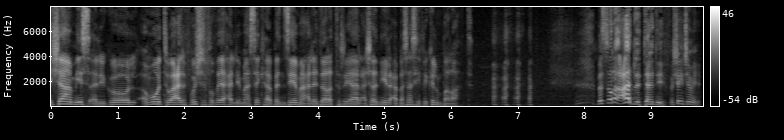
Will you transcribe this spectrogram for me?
هشام يسأل يقول أموت وأعرف وش الفضيحة اللي ماسكها بنزيما على إدارة الريال عشان يلعب أساسي في كل مباراة. بس عاد للتهديف فشيء جميل.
